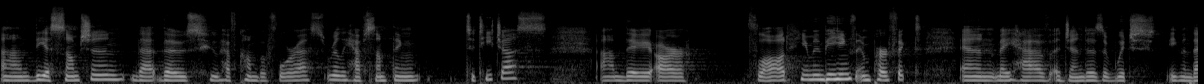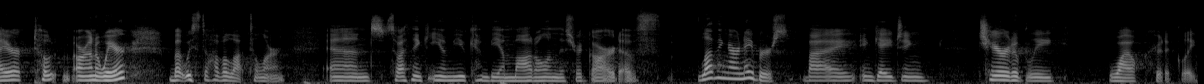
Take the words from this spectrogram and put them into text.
Um, the assumption that those who have come before us really have something to teach us. Um, they are flawed human beings, imperfect, and may have agendas of which even they are, to- are unaware, but we still have a lot to learn. And so I think EMU can be a model in this regard of loving our neighbors by engaging charitably while critically.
